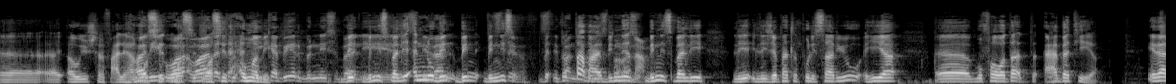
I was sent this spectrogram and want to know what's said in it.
أو يشرف عليها الوسيط الوسيط الاممي كبير بالنسبة ب- بالنسبة لأنه بالنسبة بالطبع بالنسبة نعم. بالنسبة ل- لجبهه البوليساريو هي آه، مفاوضات عبثية. إذا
